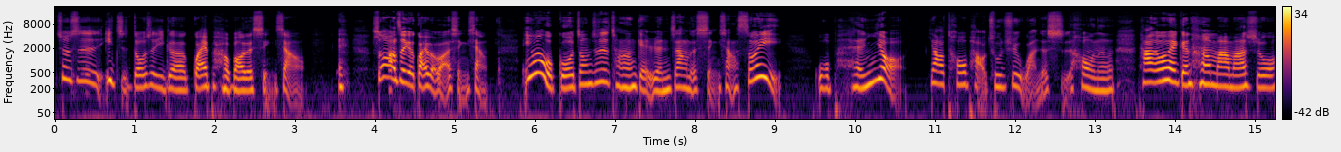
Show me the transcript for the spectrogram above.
就是一直都是一个乖宝宝的形象哦。哎，说到这个乖宝宝的形象，因为我国中就是常常给人这样的形象，所以我朋友要偷跑出去玩的时候呢，他都会跟他妈妈说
